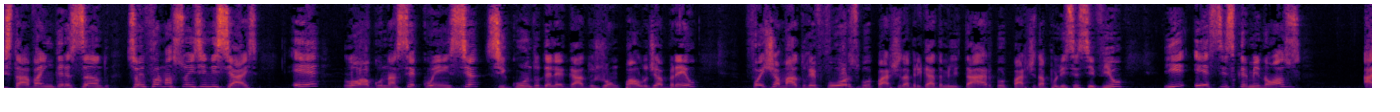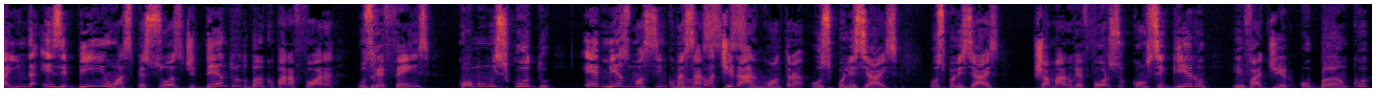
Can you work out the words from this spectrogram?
estava ingressando. São informações iniciais. E, logo na sequência, segundo o delegado João Paulo de Abreu, foi chamado reforço por parte da Brigada Militar, por parte da Polícia Civil, e esses criminosos ainda exibiam as pessoas de dentro do banco para fora, os reféns, como um escudo. E mesmo assim começaram Nossa a tirar Senhora. contra os policiais. Os policiais chamaram reforço, conseguiram invadir o banco,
